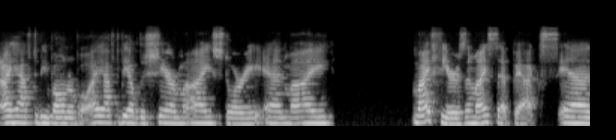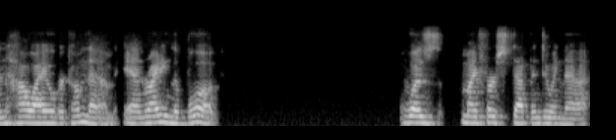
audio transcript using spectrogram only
I have to be vulnerable. I have to be able to share my story and my my fears and my setbacks and how I overcome them. And writing the book was my first step in doing that.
